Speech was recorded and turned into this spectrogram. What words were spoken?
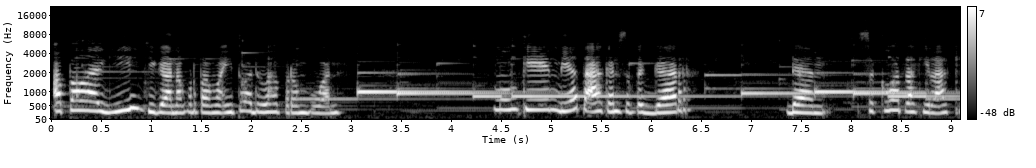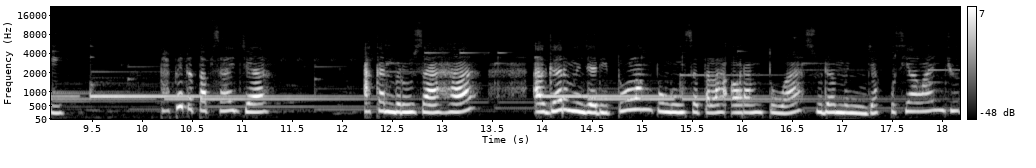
Apalagi jika anak pertama itu adalah perempuan. Mungkin dia tak akan setegar dan sekuat laki-laki, tapi tetap saja akan berusaha agar menjadi tulang punggung setelah orang tua sudah menginjak usia lanjut.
